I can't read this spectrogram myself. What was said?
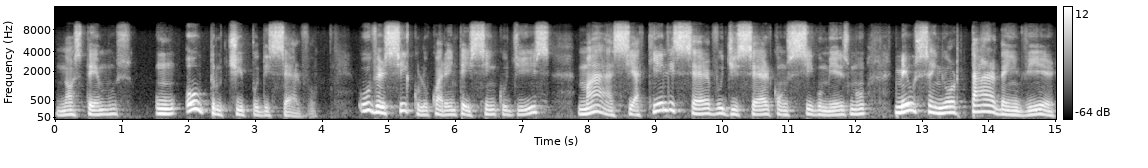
nós temos um outro tipo de servo. O versículo 45 diz: Mas se aquele servo disser consigo mesmo, meu senhor tarda em vir,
